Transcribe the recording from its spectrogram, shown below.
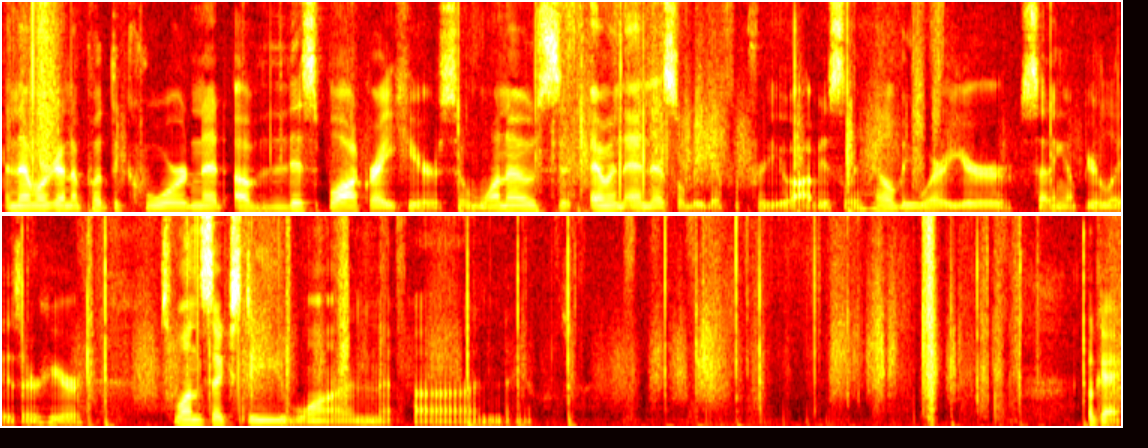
And then we're going to put the coordinate of this block right here. So 106, and, and this will be different for you, obviously. It'll be where you're setting up your laser here. It's 161, uh, Okay,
